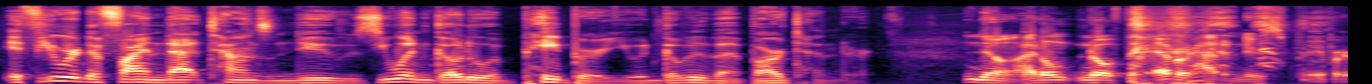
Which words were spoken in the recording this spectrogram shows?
if you were to find that town's news, you wouldn't go to a paper. You would go to that bartender. No, I don't know if they ever had a newspaper.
